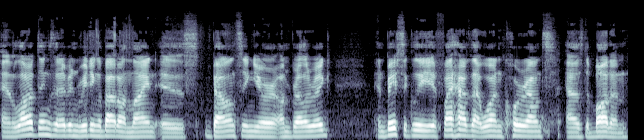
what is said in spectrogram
And a lot of things that I've been reading about online is balancing your umbrella rig. And basically, if I have that one quarter ounce as the bottom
